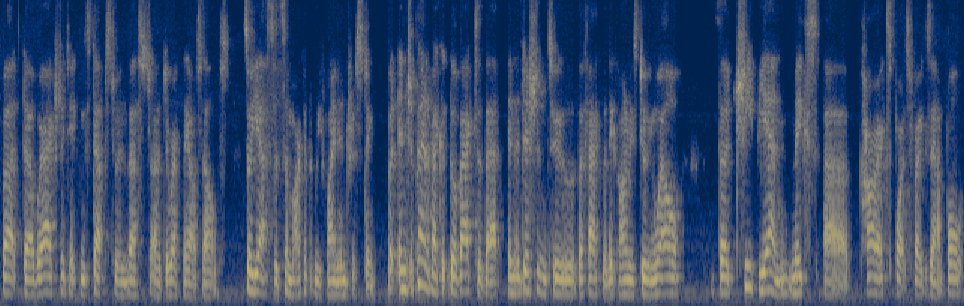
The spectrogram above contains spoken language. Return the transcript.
But uh, we're actually taking steps to invest uh, directly ourselves. So yes, it's a market that we find interesting. But in Japan, if I could go back to that, in addition to the fact that the economy is doing well, the cheap yen makes uh, car exports, for example,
